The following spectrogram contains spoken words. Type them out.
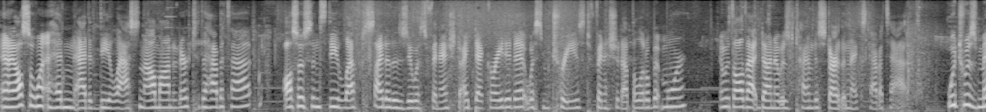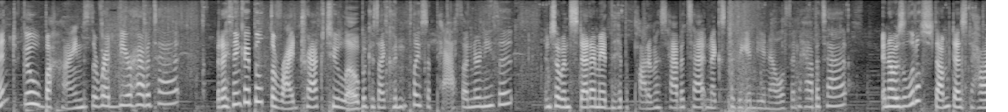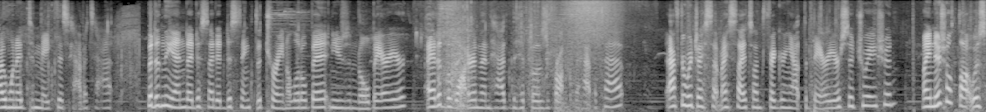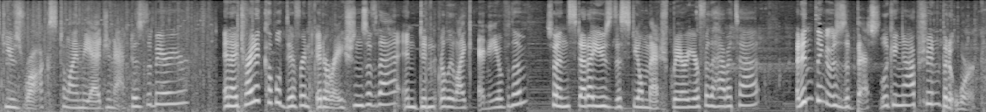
And I also went ahead and added the last Nile monitor to the habitat. Also, since the left side of the zoo was finished, I decorated it with some trees to finish it up a little bit more. And with all that done, it was time to start the next habitat, which was meant to go behind the red deer habitat, but I think I built the ride track too low because I couldn't place a path underneath it. And so instead, I made the hippopotamus habitat next to the Indian elephant habitat and I was a little stumped as to how I wanted to make this habitat. But in the end, I decided to sink the terrain a little bit and use a null barrier. I added the water and then had the hippos to the habitat. After which I set my sights on figuring out the barrier situation. My initial thought was to use rocks to line the edge and act as the barrier. And I tried a couple different iterations of that and didn't really like any of them. So instead I used the steel mesh barrier for the habitat. I didn't think it was the best looking option, but it worked.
